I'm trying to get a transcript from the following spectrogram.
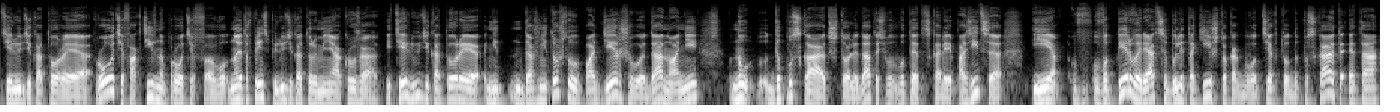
те люди, которые против, активно против, но это в принципе люди, которые меня окружают, и те люди, которые не, даже не то чтобы поддерживают, да, но они, ну, допускают, что ли, да, то есть вот, вот это скорее позиция, и вот первые реакции были такие, что как бы вот те, кто допускают, это,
